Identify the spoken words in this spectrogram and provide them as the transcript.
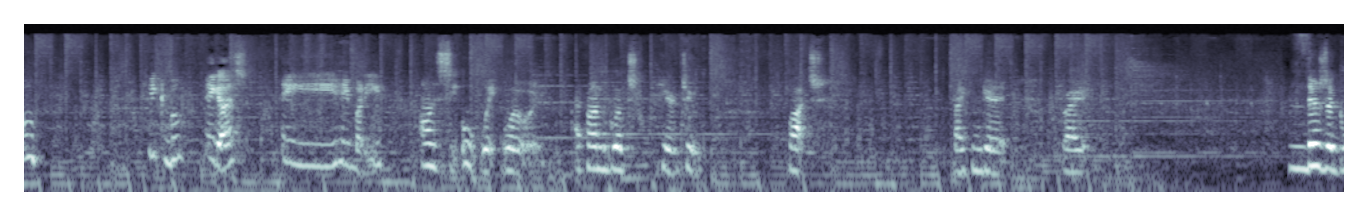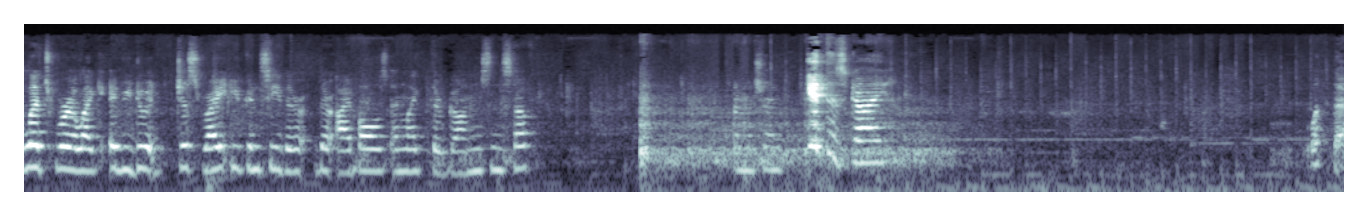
Ooh. Peekaboo. Hey guys. Hey, hey buddy. I want to see. Oh, wait, wait, wait. I found a glitch here too. Watch. If I can get it right. there's a glitch where like if you do it just right, you can see their their eyeballs and like their gums and stuff. I'm gonna try and get this guy. What the.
